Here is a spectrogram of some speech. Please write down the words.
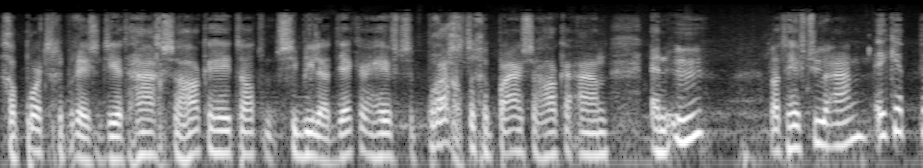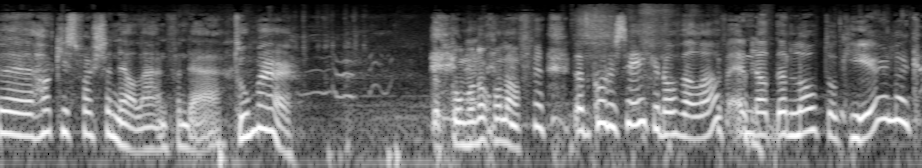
rapport gepresenteerd. Haagse hakken heet dat. Sibila Dekker heeft prachtige paarse hakken aan. En u? Wat heeft u aan? Ik heb uh, hakjes van Chanel aan vandaag. Doe maar. Dat komt er nog wel af. dat komt er zeker nog wel af. En dat, dat loopt ook heerlijk.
